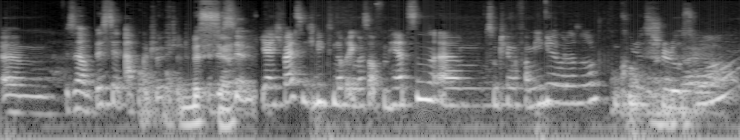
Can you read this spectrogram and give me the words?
Ähm, wir sind ein bisschen abgedriftet. Ein bisschen. Ja, ich weiß nicht, liegt dir noch irgendwas auf dem Herzen ähm, zum Thema Familie oder so? Ein cooles Schlusswort.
